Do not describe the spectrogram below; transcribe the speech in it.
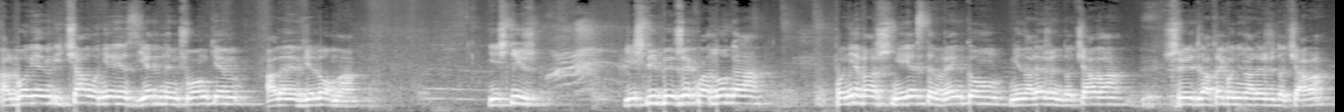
Albowiem i ciało nie jest jednym członkiem, ale wieloma. Jeśli, jeśli by rzekła noga, ponieważ nie jestem ręką, nie należę do ciała, czy dlatego nie należy do ciała?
